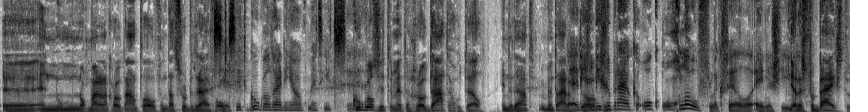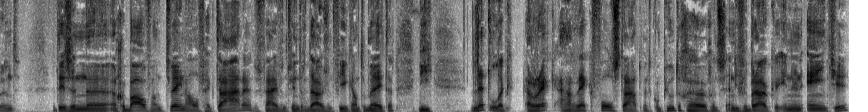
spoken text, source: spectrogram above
Uh, en noem nog maar een groot aantal van dat soort bedrijven op. Zit, Google daar niet ook met iets? Uh... Google zit er met een groot datahotel. Inderdaad, u bent aardig ja, die, die gebruiken ook ongelooflijk veel energie. Ja, dat is verbijsterend. Het is een, uh, een gebouw van 2,5 hectare, dus 25.000 vierkante meter... die letterlijk rek aan rek vol staat met computergeheugens... en die verbruiken in hun eentje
